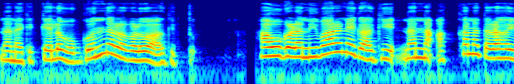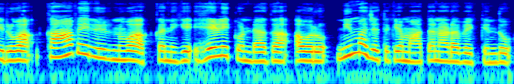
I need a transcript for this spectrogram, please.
ನನಗೆ ಕೆಲವು ಗೊಂದಲಗಳು ಆಗಿತ್ತು. ಅವುಗಳ ನಿವಾರಣೆಗಾಗಿ ನನ್ನ ಅಕ್ಕನ ತರಹ ಇರುವ ಕಾವೇರಿ ಎನ್ನುವ ಅಕ್ಕನಿಗೆ ಹೇಳಿಕೊಂಡಾಗ ಅವರು ನಿಮ್ಮ ಜೊತೆಗೆ ಮಾತನಾಡಬೇಕೆಂದು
